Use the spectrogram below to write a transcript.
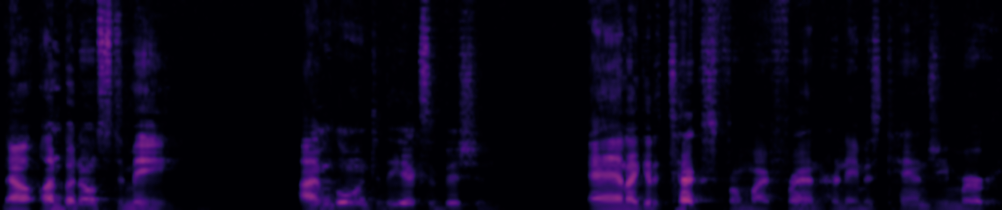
Now, unbeknownst to me, I'm going to the exhibition and I get a text from my friend. Her name is Tangi Murray.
